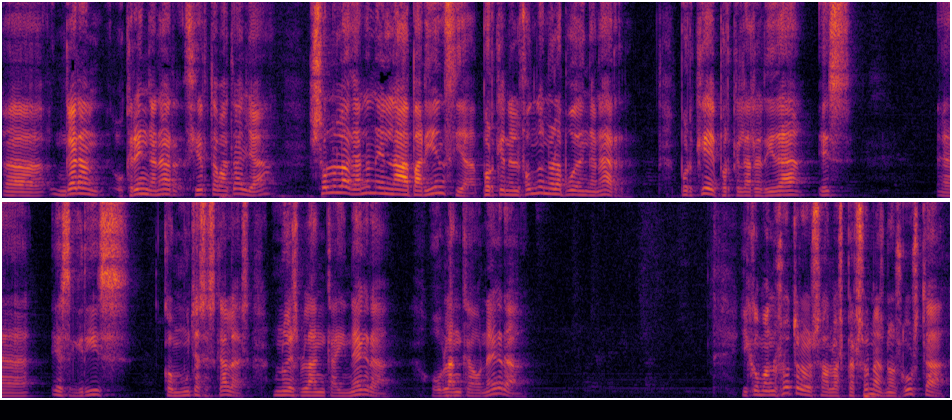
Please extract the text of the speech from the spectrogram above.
uh, ganan o creen ganar cierta batalla, solo la ganan en la apariencia, porque en el fondo no la pueden ganar. ¿Por qué? Porque la realidad es, uh, es gris con muchas escalas, no es blanca y negra o blanca o negra. Y como a nosotros, a las personas, nos gusta,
